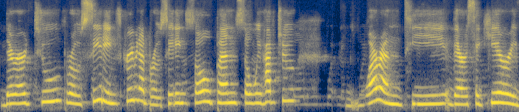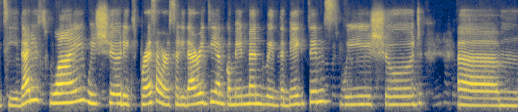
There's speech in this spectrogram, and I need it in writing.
There are two proceedings, criminal proceedings open, so we have to guarantee their security. That is why we should express our solidarity and commitment with the victims. We should um,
